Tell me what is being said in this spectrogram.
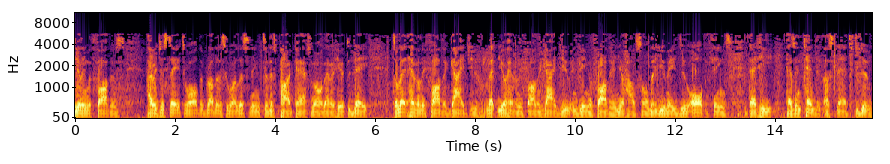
dealing with fathers, I would just say to all the brothers who are listening to this podcast and all that are here today, to let Heavenly Father guide you. Let your Heavenly Father guide you in being a father in your household that you may do all the things that He has intended us dads to do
